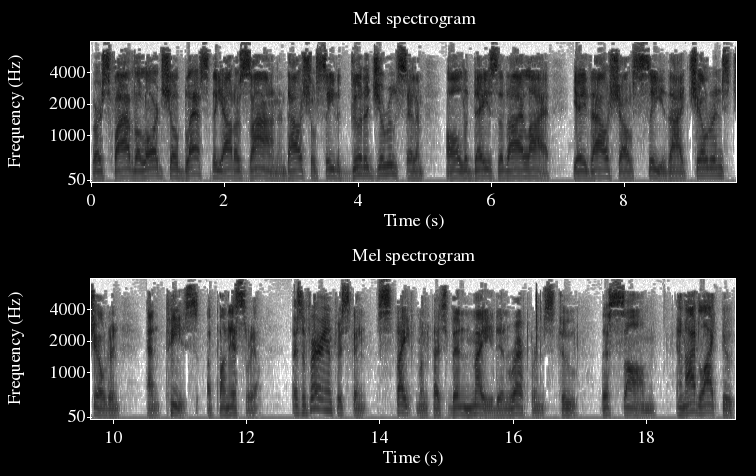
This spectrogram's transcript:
verse 5, The Lord shall bless thee out of Zion, and thou shalt see the good of Jerusalem all the days of thy life. Yea, thou shalt see thy children's children and peace upon Israel. There's a very interesting statement that's been made in reference to this psalm, and I'd like to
